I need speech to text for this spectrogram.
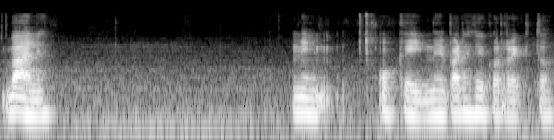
Vale. ok, me parece correcto.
